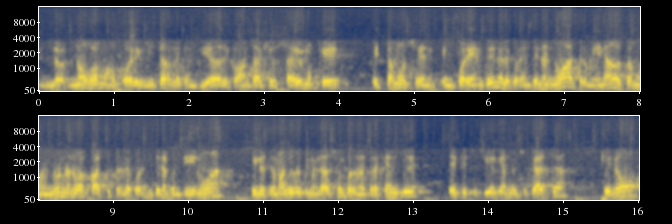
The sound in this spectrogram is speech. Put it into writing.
no vamos a poder evitar la cantidad de contagios. Sabemos que estamos en, en cuarentena, la cuarentena no ha terminado, estamos en una nueva fase, pero la cuarentena continúa y nuestra mayor recomendación para nuestra gente es que se siga quedando en su casa, que no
